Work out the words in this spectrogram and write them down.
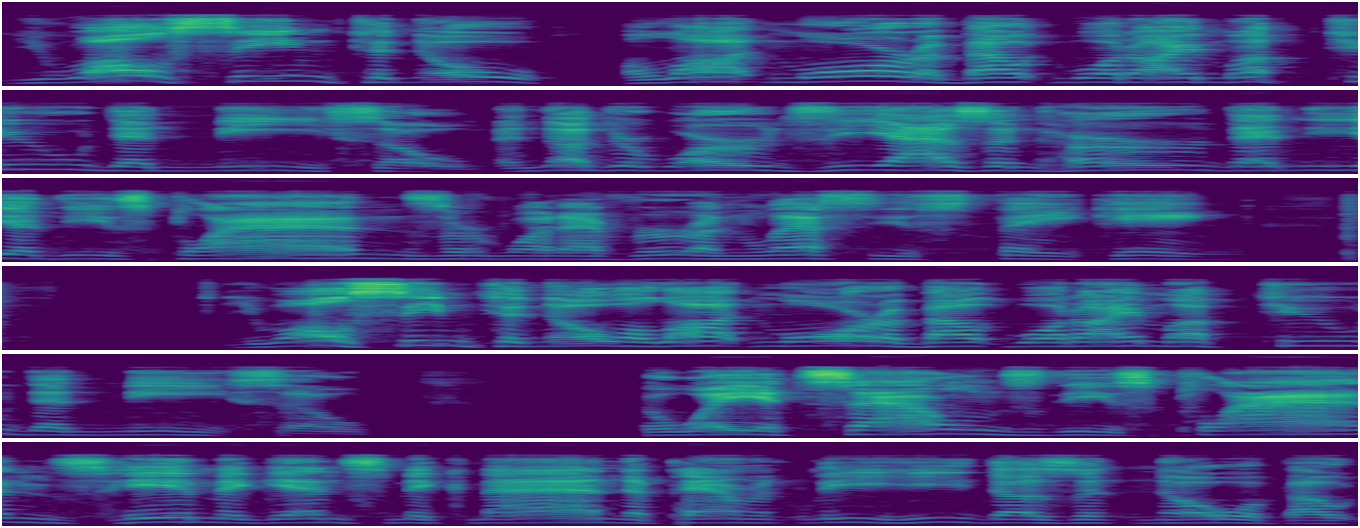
You all seem to know a lot more about what I'm up to than me. So, in other words, he hasn't heard any of these plans or whatever unless he's faking. You all seem to know a lot more about what I'm up to than me. So, the way it sounds, these plans, him against McMahon, apparently he doesn't know about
